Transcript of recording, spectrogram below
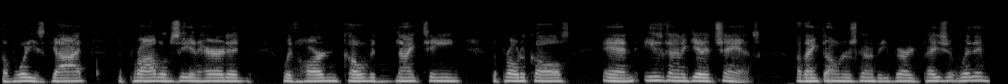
of what he's got, the problems he inherited, with Harden, COVID 19, the protocols, and he's going to get a chance. I think the owner's going to be very patient with him.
